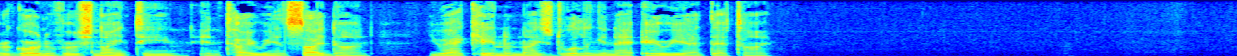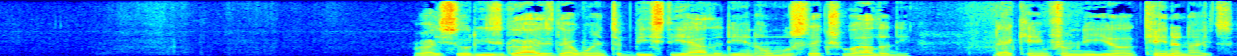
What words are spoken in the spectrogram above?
Regarding verse 19, in Tyre and Sidon, you had Canaanites dwelling in that area at that time. Right, so these guys that went to bestiality and homosexuality, that came from the uh, Canaanites.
